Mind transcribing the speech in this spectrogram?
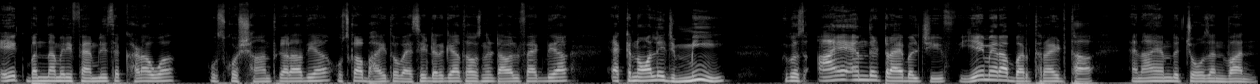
एक बंदा मेरी फैमिली से खड़ा हुआ, उसको शांत करा दिया, उसका भाई तो वैसे ही डर गया था, उसने टावल फेंक दिया। Acknowledge me because I am the tribal chief ये मेरा बर्थ राइट था and I am the chosen one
